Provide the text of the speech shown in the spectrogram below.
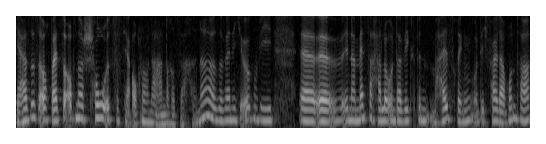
Ja, es ist auch, weißt du, auf einer Show ist das ja auch noch eine andere Sache. Ne? Also wenn ich irgendwie äh, äh, in einer Messehalle unterwegs bin mit einem Halsring und ich falle da runter,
